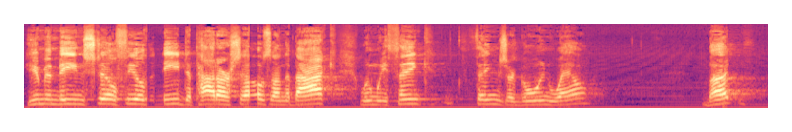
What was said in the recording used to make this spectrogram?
Human beings still feel the need to pat ourselves on the back when we think things are going well. But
